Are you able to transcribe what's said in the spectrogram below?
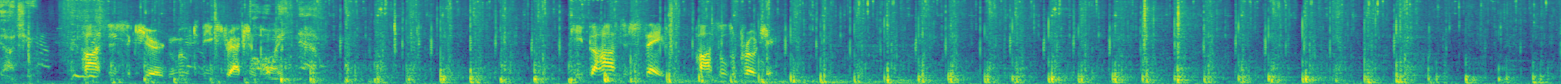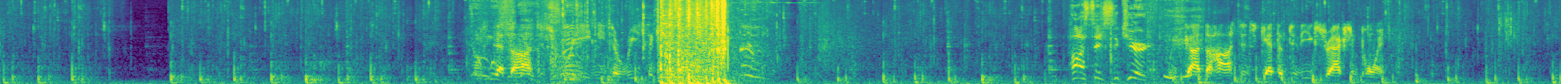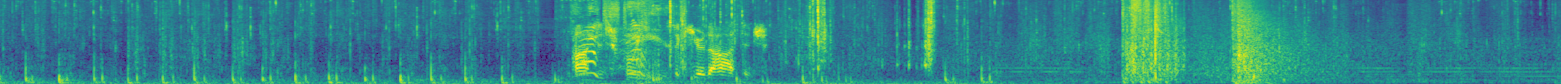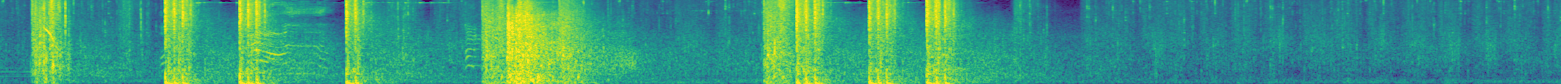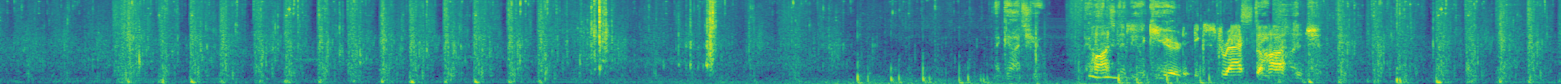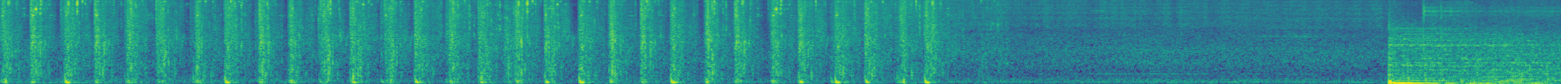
Hostage secured. Move to the extraction point. Keep the hostage safe. Hostiles approaching. Set the hostage free. Need to re-secure the hostage. Hostage secured. We've got the hostage. Get them to the extraction point. Hostage free. Secure the hostage. Got you. Hostage secured. Extract the hostage.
